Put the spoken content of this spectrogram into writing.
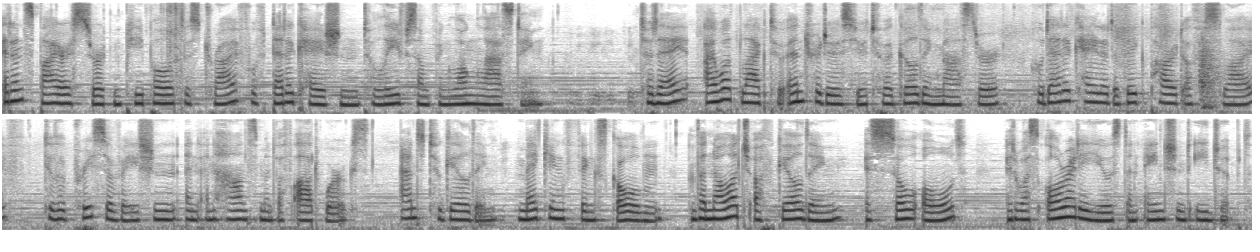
it inspires certain people to strive with dedication to leave something long lasting. Today, I would like to introduce you to a gilding master who dedicated a big part of his life to the preservation and enhancement of artworks and to gilding, making things golden. The knowledge of gilding is so old, it was already used in ancient Egypt.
